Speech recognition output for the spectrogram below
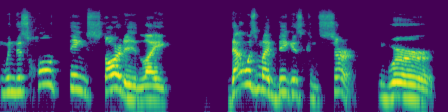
when this whole thing started, like that was my biggest concern. Were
